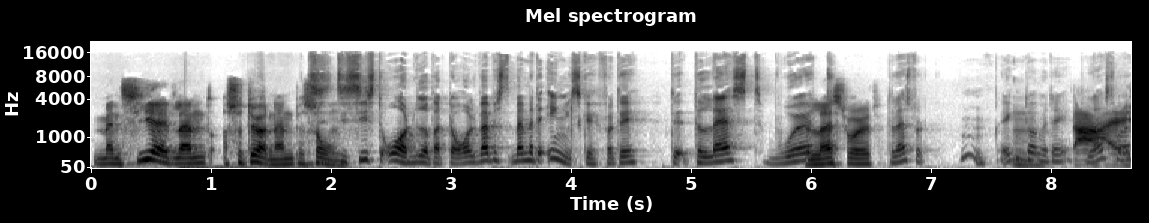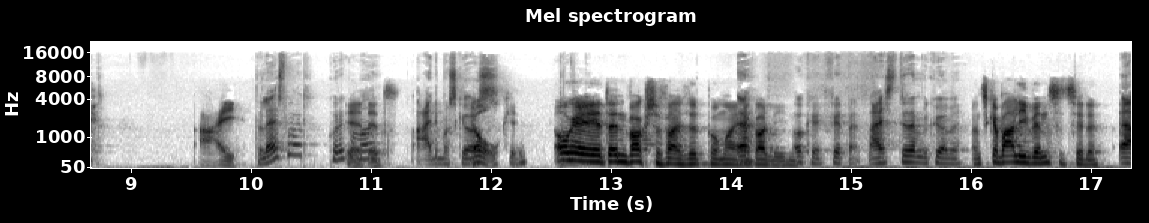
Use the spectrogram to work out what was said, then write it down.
man siger et eller andet, og så dør den anden person. De, de sidste ord lyder bare dårligt. Hvad, hvad med det engelske for det? The, the last word? The last word. The last word. Hmm, ikke en dum idé. The last word. Nej. The Last Word? Kunne det ikke ja, være Nej, det måske også. Jo, okay. Okay, den vokser faktisk lidt på mig. Ja. Jeg kan godt lide den. Okay, fedt mand. Nice, det er den, vi kører med. Man skal bare lige vente sig til det. Ja.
